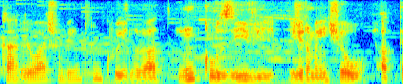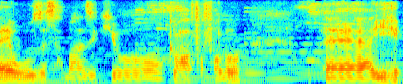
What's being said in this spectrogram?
Cara, eu acho bem tranquilo. Eu, inclusive, geralmente eu até uso essa base que o, que o Rafa falou, é, aí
